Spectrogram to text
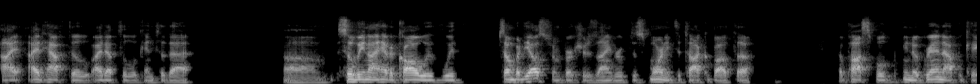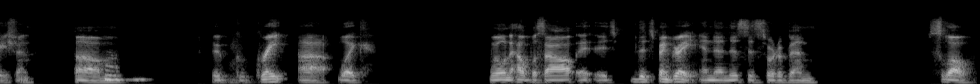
I, I'd have to, I'd have to look into that. Um, Sylvia and I had a call with, with somebody else from Berkshire Design Group this morning to talk about the, a possible, you know, grant application. Um, it- g- great, uh, like willing to help us out. It, it's, it's been great. And then this has sort of been slow.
